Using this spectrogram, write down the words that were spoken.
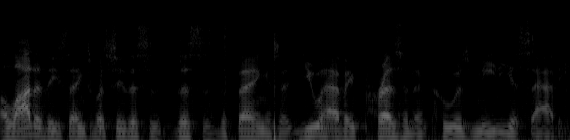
A lot of these things, but see, this is this is the thing: is that you have a president who is media savvy.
